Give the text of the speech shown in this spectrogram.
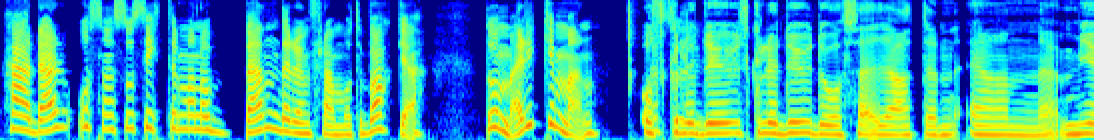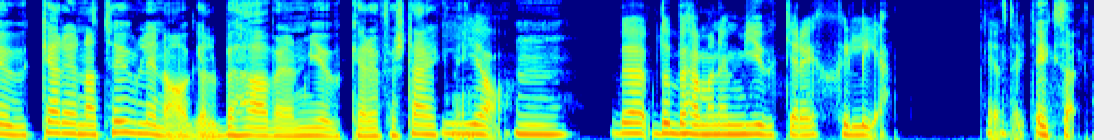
härdar och sen så sitter man och bänder den fram och tillbaka. Då märker man. Och skulle, Alltså- du, skulle du då säga att en, en mjukare naturlig nagel behöver en mjukare förstärkning? Ja, Mm. då behöver man en mjukare gelé. Helt enkelt. Exakt.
